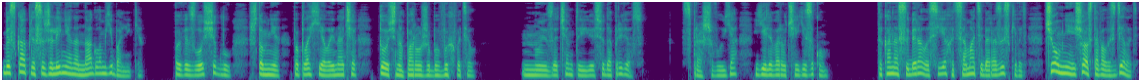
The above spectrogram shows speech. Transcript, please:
без капли сожаления на наглом ебальнике. Повезло щеглу, что мне поплохело, иначе точно по роже бы выхватил. «Ну и зачем ты ее сюда привез?» — спрашиваю я, еле ворочая языком. «Так она собиралась ехать, сама тебя разыскивать. Чего мне еще оставалось делать?»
